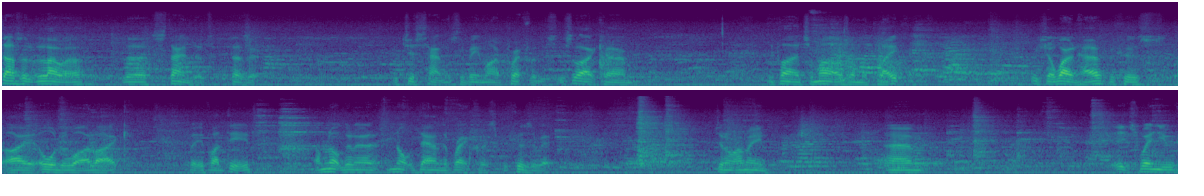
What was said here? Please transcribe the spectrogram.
doesn't lower the standard, does it? It just happens to be my preference. It's like um, if I had tomatoes on the plate, which I won't have because I order what I like, but if I did, I'm not going to knock down the breakfast because of it. Do you know what I mean? Um, it's when you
